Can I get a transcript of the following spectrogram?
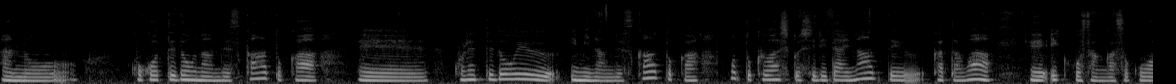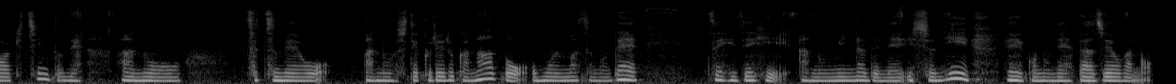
あのここってどうなんですかとか、えー、これってどういう意味なんですか？とかもっと詳しく知りたいなっていう方は、えー、子さんがそこはきちんとねあの説明をあのしてくれるかなと思いますのでぜひぜひあのみんなでね一緒に、えー、このねラージヨガの、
